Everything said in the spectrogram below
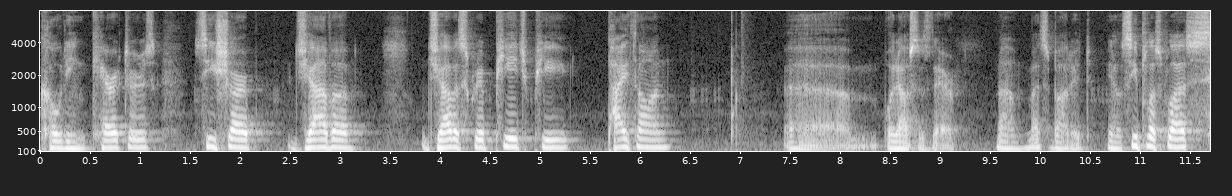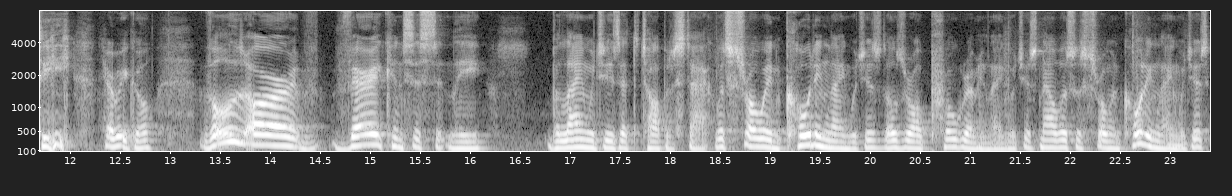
coding characters, C Sharp, Java, JavaScript, PHP, Python. Um, what else is there? No, that's about it. You know, C++, C, there we go. Those are very consistently the languages at the top of the stack. Let's throw in coding languages. Those are all programming languages. Now let's just throw in coding languages.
